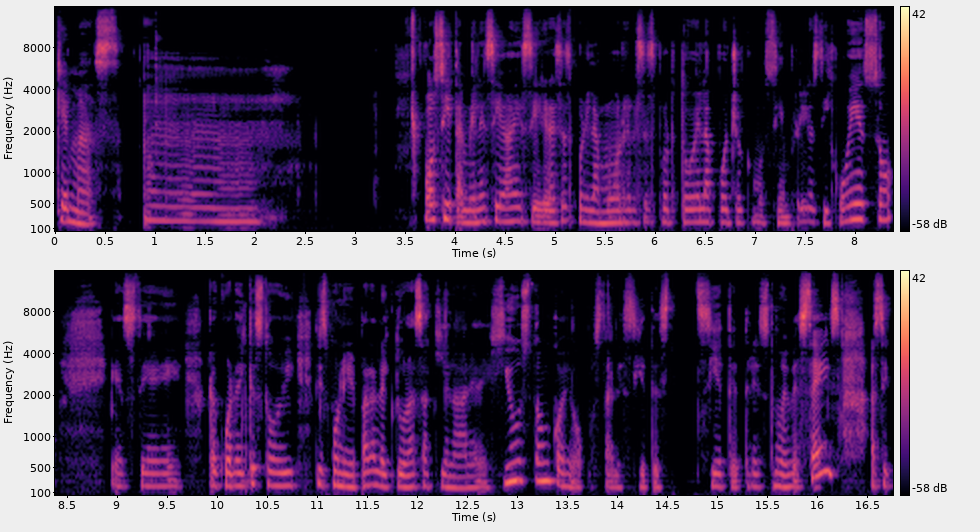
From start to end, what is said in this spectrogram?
¿qué más? Mm. Oh, sí, también les iba a decir gracias por el amor, gracias por todo el apoyo, como siempre les digo eso. Este, recuerden que estoy disponible para lecturas aquí en el área de Houston, código postal es 7 7396. Así que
